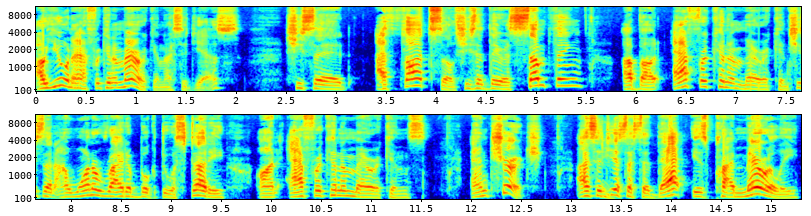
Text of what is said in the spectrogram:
"Are you an African American?" I said, "Yes." She said, "I thought so." She said, "There is something." About African Americans. She said, I want to write a book, do a study on African Americans and church. I said, Yes. I said, That is primarily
